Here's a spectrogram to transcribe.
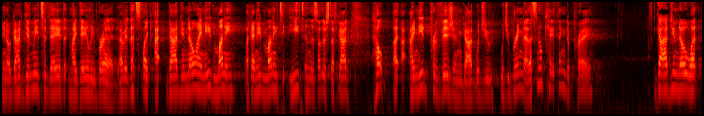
You know, God, give me today that my daily bread. I mean, that's like, I, God, you know I need money. Like, I need money to eat and this other stuff. God, help. I, I need provision. God, would you, would you bring that? That's an okay thing to pray. God, you know what,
